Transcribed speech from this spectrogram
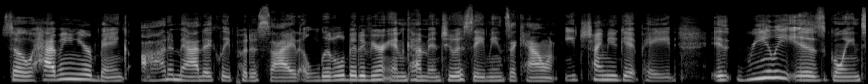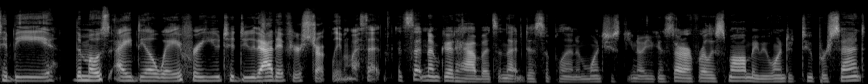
So having your bank automatically put aside a little bit of your income into a savings account each time you get paid, it really is going to be the most ideal way for you to do that if you're struggling with it. It's setting up good habits and that discipline. And once you, you know, you can start off really small, maybe 1 to 2%. percent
